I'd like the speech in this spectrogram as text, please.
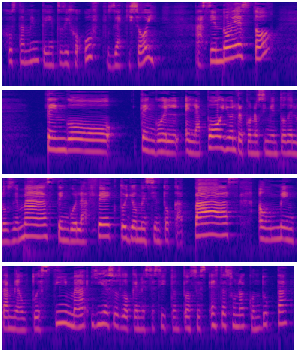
justamente. Y entonces dijo, uff, pues de aquí soy. Haciendo esto, tengo, tengo el, el, apoyo, el reconocimiento de los demás, tengo el afecto, yo me siento capaz, aumenta mi autoestima, y eso es lo que necesito. Entonces, esta es una conducta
